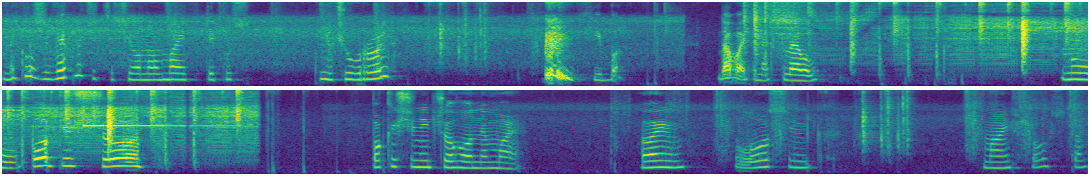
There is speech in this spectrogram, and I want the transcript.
Не коли виключиться, чи вона має тут якусь ключову роль? Хіба. Давайте next level. Ну, поки що. Поки що нічого немає. I'm losing my щось там.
